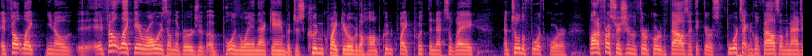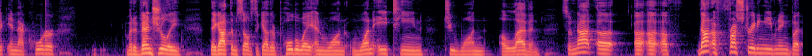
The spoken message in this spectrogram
it felt like you know it felt like they were always on the verge of, of pulling away in that game but just couldn't quite get over the hump couldn't quite put the nets away until the fourth quarter. A lot of frustration in the third quarter of the fouls. I think there was four technical fouls on the magic in that quarter but eventually they got themselves together pulled away and won 118 to 111 so not a, a, a, a not a frustrating evening but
